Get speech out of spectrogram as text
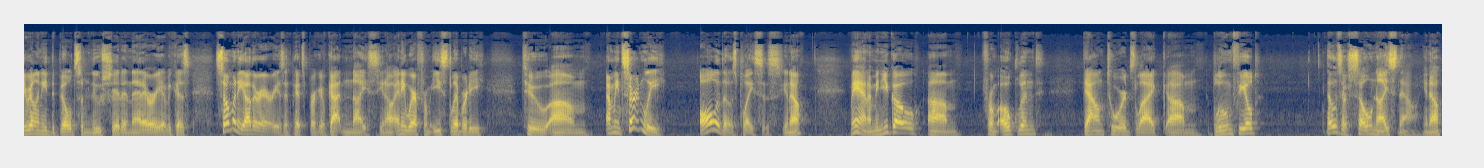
They really need to build some new shit in that area because so many other areas in Pittsburgh have gotten nice, you know, anywhere from East Liberty to, um, I mean, certainly all of those places, you know. Man, I mean, you go um, from Oakland down towards like um, Bloomfield, those are so nice now, you know.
